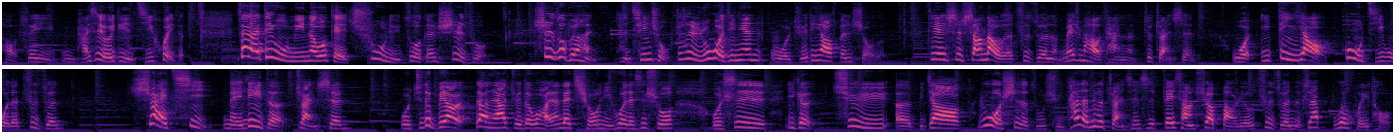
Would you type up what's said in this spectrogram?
好，所以嗯还是有一点机会的。再来第五名呢，我给处女座跟狮子座。狮子座朋友很很清楚，就是如果今天我决定要分手了，这件事伤到我的自尊了，没什么好谈了，就转身。我一定要顾及我的自尊，帅气美丽的转身。我绝对不要让人家觉得我好像在求你，或者是说我是一个趋于呃比较弱势的族群。他的那个转身是非常需要保留自尊的，所以他不会回头。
